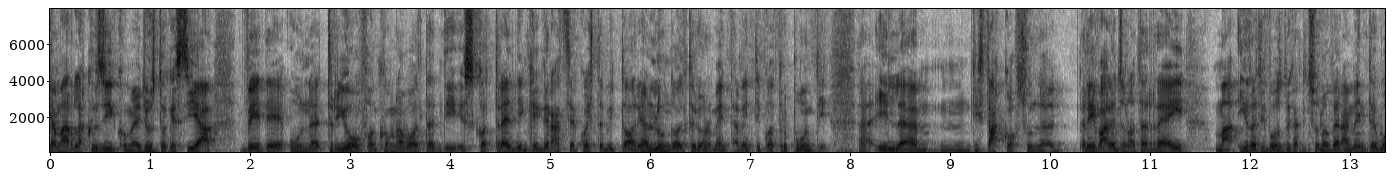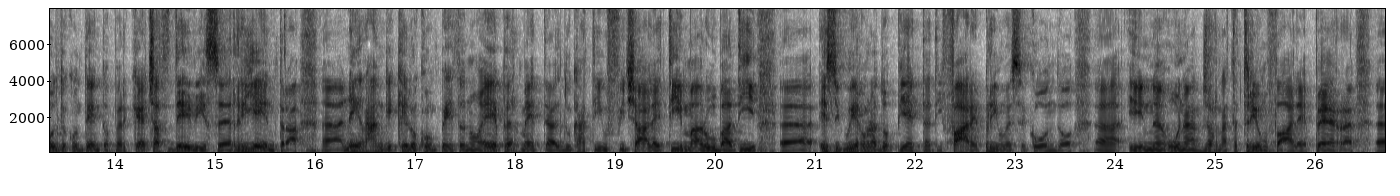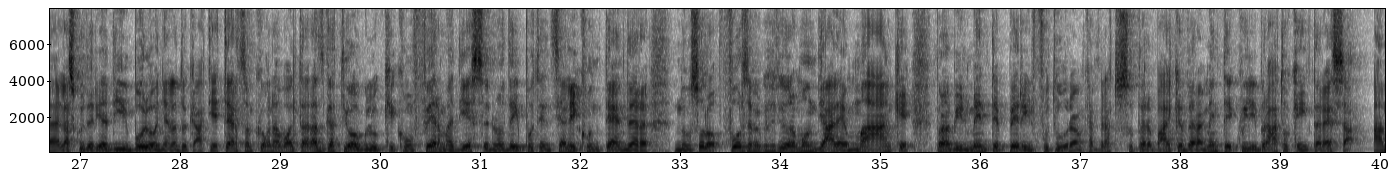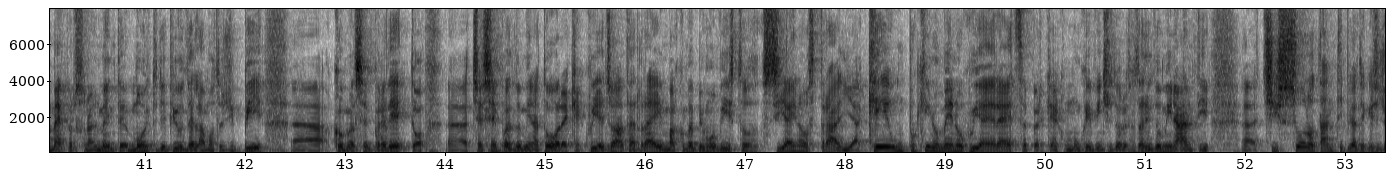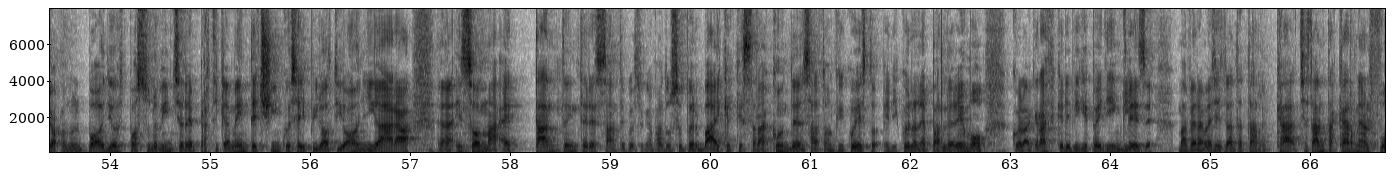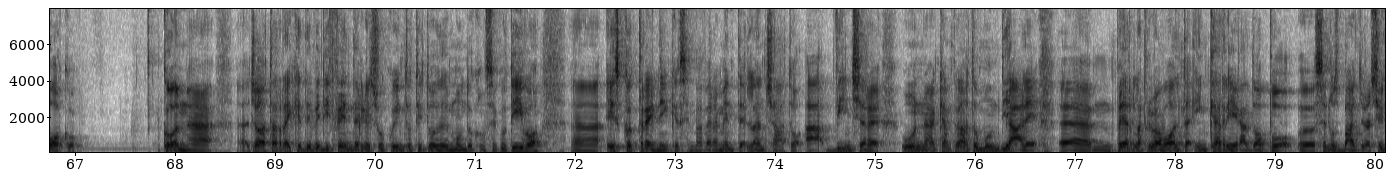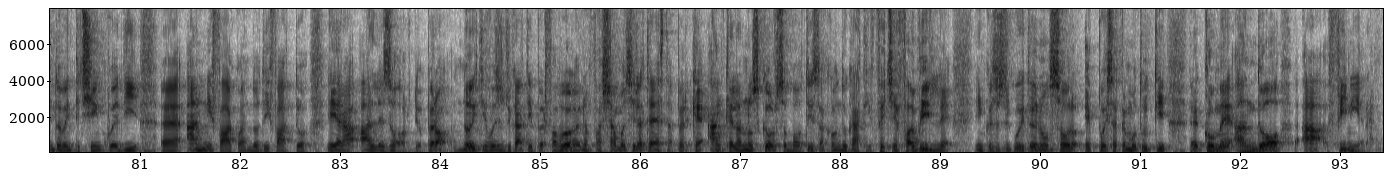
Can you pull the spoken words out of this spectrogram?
chiamarla così come è giusto che sia, vede un trionfo ancora una volta di Scott Redding che grazie a questa vittoria allunga ulteriormente a 24 punti eh, il mh, mm, distacco sul rivale Jonathan Ray, ma io da tifoso Ducati sono veramente molto contento perché Chaz Davis rientra eh, nei ranghi che lo competono e permette al Ducati ufficiale Team Aruba di eh, eseguire una doppietta, di fare primo e secondo eh, in una giornata trionfale per eh, la scuderia di Bologna, la Ducati. E terzo ancora una volta Razgati Postecoglou che conferma di essere uno dei potenziali contender non solo forse per questo titolo mondiale ma anche probabilmente per il futuro. È un campionato Superbike veramente equilibrato che interessa a me personalmente molto di più della MotoGP. Eh, come ho sempre detto eh, c'è sempre il dominatore che qui è Jonathan Ray ma come abbiamo visto sia in Australia che un pochino meno qui a Erez perché comunque i vincitori sono stati dominanti. Eh, ci sono tanti piloti che si giocano il podio, possono vincere praticamente 5-6 piloti ogni gara. Eh, insomma è tanto interessante questo campionato Superbike che sarà condensato anche questo e di quello ne parleremo con la grafica di Wikipedia inglese, ma veramente tanta, tar- c'è tanta carne al fuoco con uh, Jonathan Ray che deve difendere il suo quinto titolo del mondo consecutivo uh, e Scott Redding che sembra veramente lanciato a vincere un campionato mondiale um, per la prima volta in carriera dopo, uh, se non sbaglio, la 125 di anni fa quando di fatto era all'esordio. Però noi tifosi Ducati per favore non facciamoci la testa perché anche l'anno scorso Bautista con Ducati fece faville in questo circuito e non solo e poi sappiamo tutti come andò a finire.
